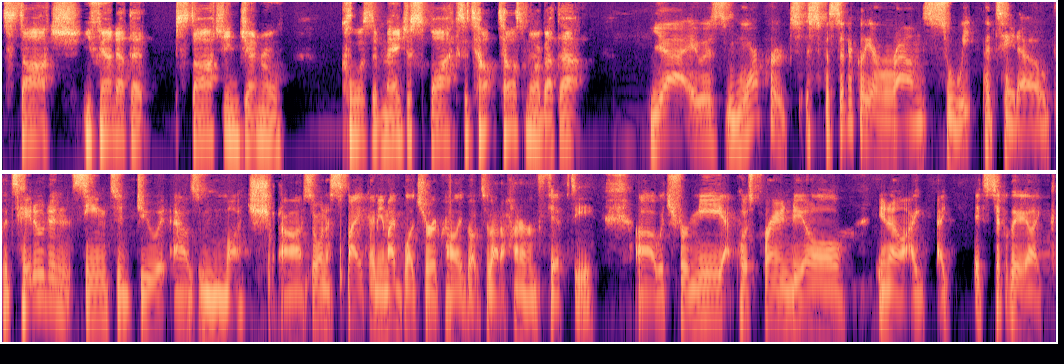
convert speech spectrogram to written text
starch. You found out that starch in general caused a major spike. So tell, tell us more about that. Yeah, it was more per- specifically around sweet potato. Potato didn't seem to do it as much. Uh, so in a spike, I mean, my blood sugar probably go up to about 150, uh, which for me at postprandial, you know, I, I it's typically like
